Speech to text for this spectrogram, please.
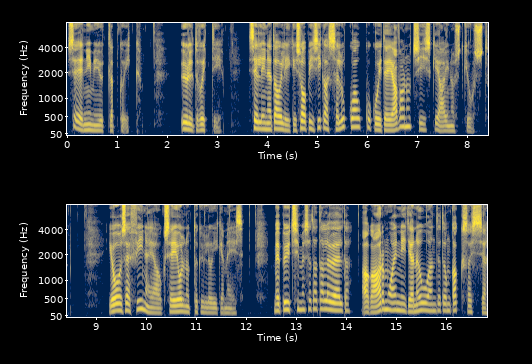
see nimi ütleb kõik. üldvõti, selline ta oligi, sobis igasse lukuauku, kuid ei avanud siiski ainustki ust. Joosefine jaoks ei olnud ta küll õige mees. me püüdsime seda talle öelda, aga armuannid ja nõuanded on kaks asja,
